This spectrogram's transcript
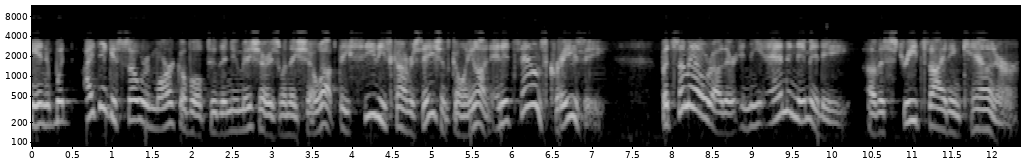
And what I think is so remarkable to the new missionaries when they show up, they see these conversations going on, and it sounds crazy, but somehow or other, in the anonymity of a street side encounter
